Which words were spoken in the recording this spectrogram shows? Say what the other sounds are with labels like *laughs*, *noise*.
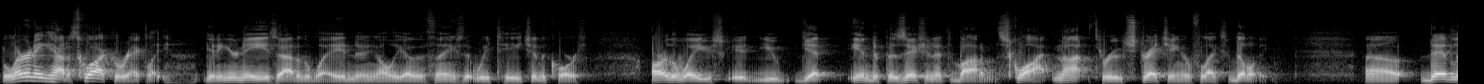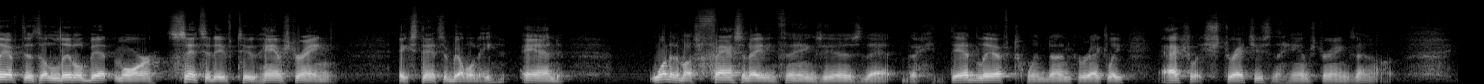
Learning how to squat correctly, getting your knees out of the way, and doing all the other things that we teach in the course are the way you, you get into position at the bottom of the squat, not through stretching or flexibility. Uh, deadlift is a little bit more sensitive to hamstring extensibility. And one of the most fascinating things is that the deadlift, when done correctly, actually stretches the hamstrings out.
